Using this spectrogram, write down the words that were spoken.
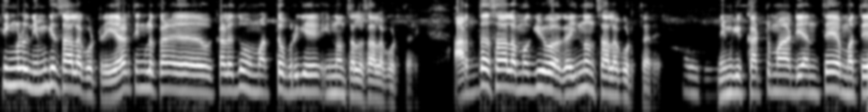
ತಿಂಗಳು ನಿಮಗೆ ಸಾಲ ಕೊಟ್ಟರೆ ಎರಡು ತಿಂಗಳು ಕಳೆದು ಮತ್ತೊಬ್ಬರಿಗೆ ಇನ್ನೊಂದ್ಸಲ ಸಾಲ ಕೊಡ್ತಾರೆ. ಅರ್ಧ ಸಾಲ ಮುಗಿಯುವಾಗ ಇನ್ನೊಂದು ಸಾಲ ಕೊಡ್ತಾರೆ. ನಿಮಗೆ ಕಟ್ ಮಾಡಿ ಅಂತೆ ಮತ್ತೆ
